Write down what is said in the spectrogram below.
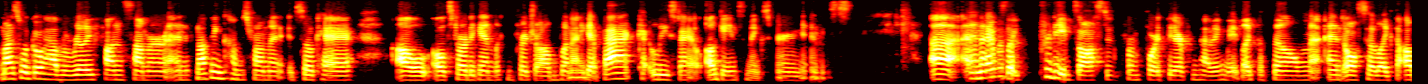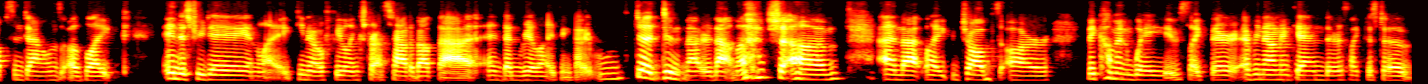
might as well go have a really fun summer, and if nothing comes from it, it's okay. I'll I'll start again looking for a job when I get back. At least I'll, I'll gain some experience. Uh, and I was like pretty exhausted from fourth year from having made like the film and also like the ups and downs of like industry day and like you know feeling stressed out about that and then realizing that it d- didn't matter that much um, and that like jobs are they come in waves. Like there every now and again there's like just a,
